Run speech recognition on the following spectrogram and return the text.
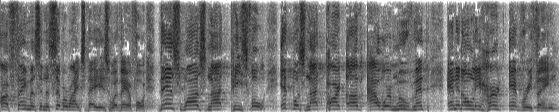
are famous in the civil rights days were there for. This was not peaceful. It was not part of our movement and it only hurt everything.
